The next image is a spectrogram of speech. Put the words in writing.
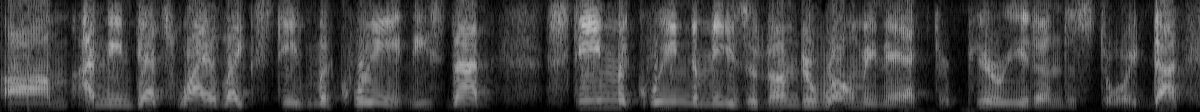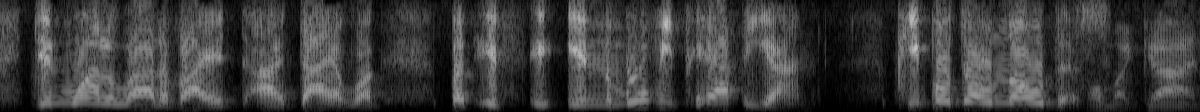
Um, I mean, that's why I like Steve McQueen. He's not Steve McQueen to me is an underwhelming actor. Period. End of story. Not, didn't want a lot of I, I dialogue. But if in the movie Papillon, people don't know this. Oh my God.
